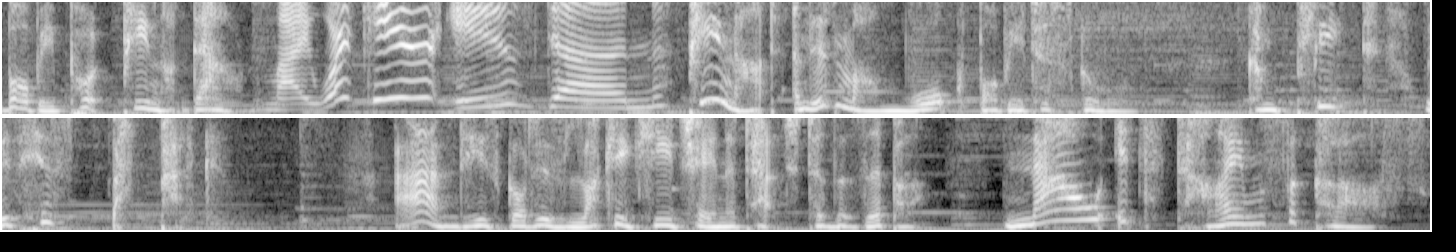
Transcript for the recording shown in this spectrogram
Bobby put Peanut down. my work here is done. Peanut and his mum walk Bobby to school, complete with his backpack. And he's got his lucky keychain attached to the zipper. Now it's time for class.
